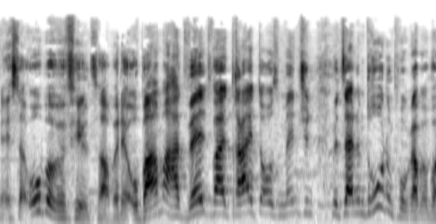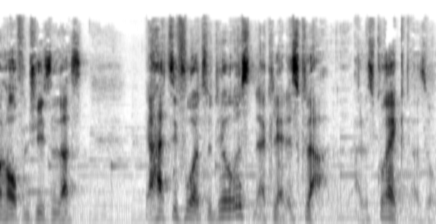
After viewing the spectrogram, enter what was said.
Der ist der Oberbefehlshaber. Der Obama hat weltweit 3000 Menschen mit seinem Drohnenprogramm über den Haufen schießen lassen. Er hat sie vorher zu Terroristen erklärt, ist klar. Alles korrekt also.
